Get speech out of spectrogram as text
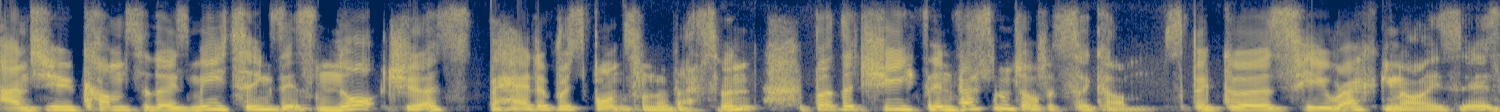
and who comes to those meetings. It's not just the head of responsible investment, but the chief investment officer comes because he recognizes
